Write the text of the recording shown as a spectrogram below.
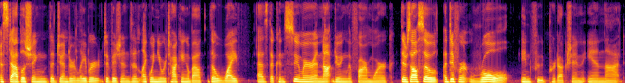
establishing the gender labor divisions. And like when you were talking about the wife as the consumer and not doing the farm work, there's also a different role in food production in that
